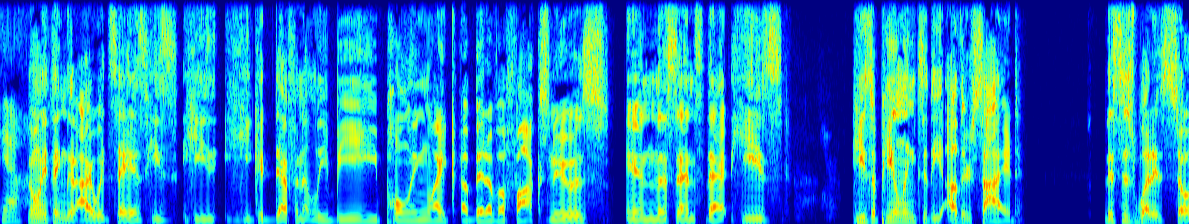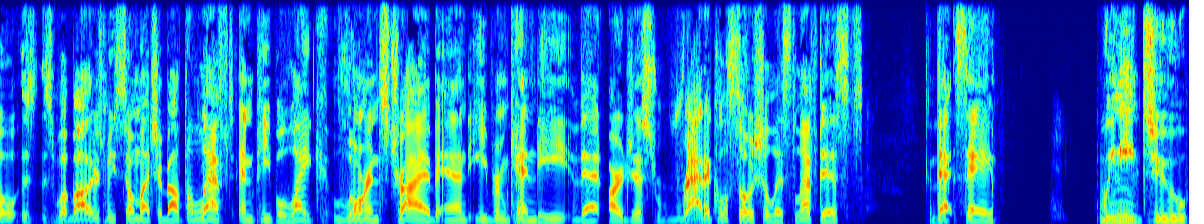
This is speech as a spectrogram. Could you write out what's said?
Yeah. The only thing that I would say is he's he he could definitely be pulling like a bit of a Fox News in the sense that he's he's appealing to the other side. This is what is so this, is what bothers me so much about the left and people like Laurence Tribe and Ibram Kendi that are just radical socialist leftists that say we need to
